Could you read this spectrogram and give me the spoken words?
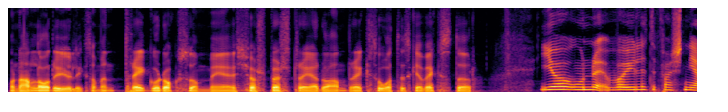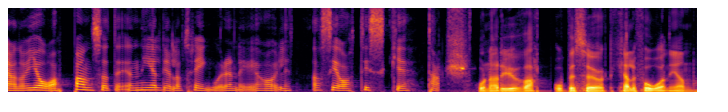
hon anlade ju liksom en trädgård också med körsbärsträd och andra exotiska växter. Ja, hon var ju lite fascinerad av Japan så att en hel del av trädgården har lite asiatisk eh, touch. Hon hade ju varit och besökt Kalifornien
